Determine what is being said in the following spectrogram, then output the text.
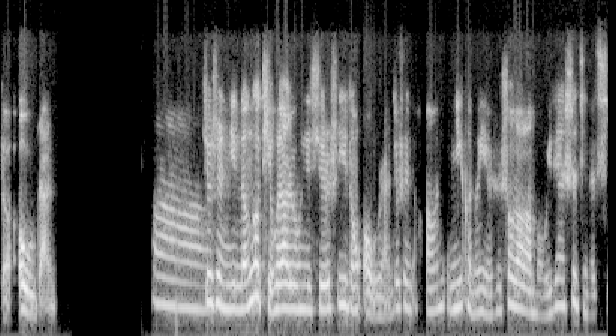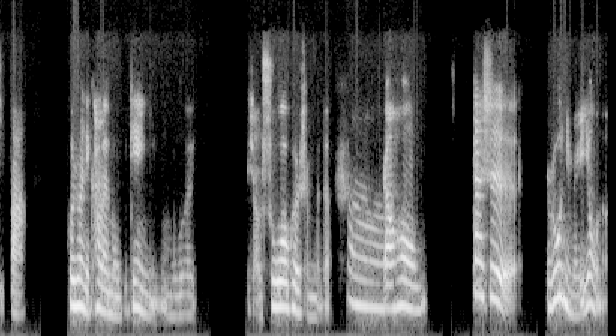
的偶然，啊，就是你能够体会到这东西其实是一种偶然，就是嗯，你可能也是受到了某一件事情的启发，或者说你看了某部电影、某个小说或者什么的，嗯，然后，但是如果你没有呢？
